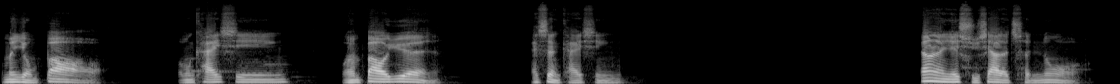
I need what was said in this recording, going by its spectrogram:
我们拥抱，我们开心，我们抱怨，还是很开心。当然也许下了承诺，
